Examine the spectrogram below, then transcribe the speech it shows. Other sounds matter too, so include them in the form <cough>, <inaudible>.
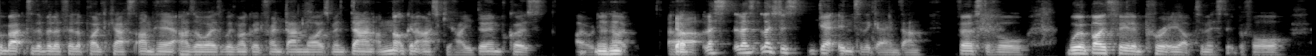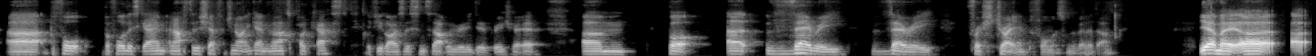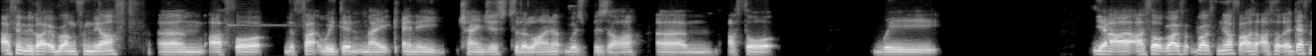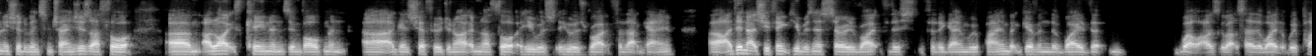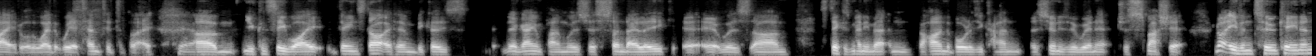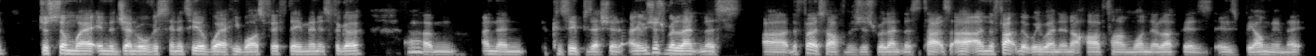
welcome back to the Villa Filler podcast. I'm here as always with my good friend Dan Wiseman. Dan, I'm not going to ask you how you're doing because I already mm-hmm. know. Uh, yep. Let's let's let's just get into the game, Dan. First of all, we were both feeling pretty optimistic before uh, before before this game and after the Sheffield United game, the last podcast. If you guys listen to that, we really do appreciate it. Um, but a very very frustrating performance from the Villa, Dan. Yeah, mate. Uh, I think we got it wrong from the off. Um, I thought the fact we didn't make any changes to the lineup was bizarre. Um, I thought we, yeah, I, I thought right, right from the off, I, I, thought there definitely should have been some changes. I thought um, I liked Keinan's involvement uh, against Sheffield United, and I thought he was he was right for that game. Uh, I didn't actually think he was necessarily right for this for the game we were playing, but given the way that well, I was about to say the way that we played or the way that we attempted to play, yeah. um, you can see why Dean started him because the game plan was just Sunday League. It, it was um, stick as many men behind the ball as you can. As soon as we win it, just smash it. Not even too Keinan, just somewhere in the general vicinity of where he was 15 minutes ago, um, and then concede possession. And it was just relentless. Uh, the first half was just relentless attacks, uh, and the fact that we went in at half time one 0 up is is beyond me, mate.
